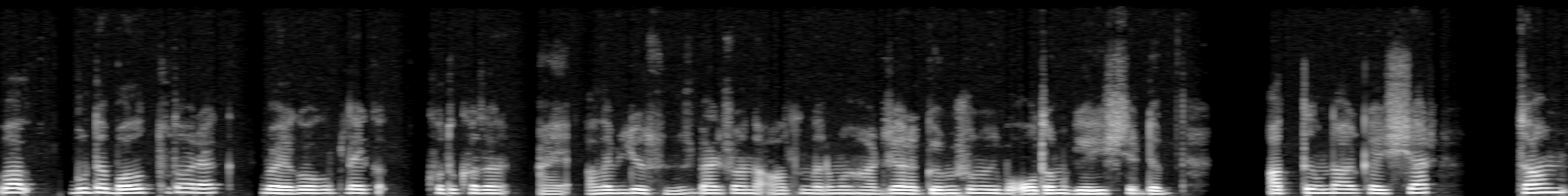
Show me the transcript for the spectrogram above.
Val burada balık tutarak böyle Google Play kodu kazan ay, alabiliyorsunuz. Ben şu anda altınlarımı harcayarak görmüş olduğunuz gibi oltamı geliştirdim. Attığımda arkadaşlar tam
